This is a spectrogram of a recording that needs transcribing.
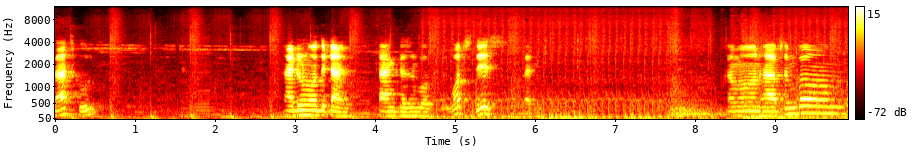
That's cool. I don't want the tank. Tank doesn't work. What's this? Come on, have some bomb.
